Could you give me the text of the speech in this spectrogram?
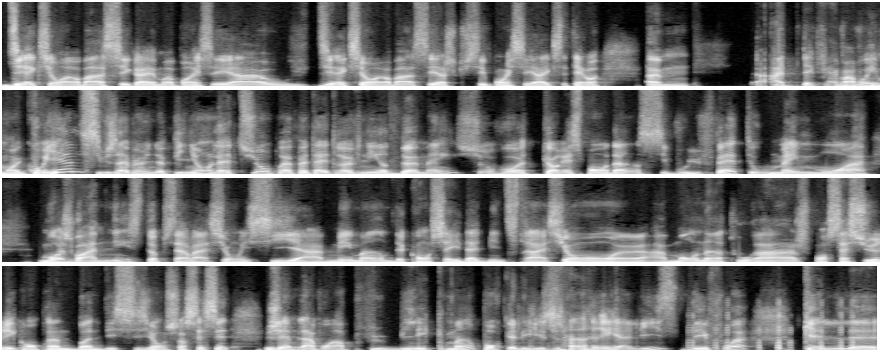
direction ckma.ca ou direction chqc.ca, etc. envoyez-moi un courriel. Si vous avez une opinion là-dessus, on pourrait peut-être revenir demain sur votre correspondance si vous le faites, ou même moi. Moi, je vais amener cette observation ici à mes membres de conseil d'administration, euh, à mon entourage pour s'assurer qu'on prenne une bonne décision sur ce site. J'aime l'avoir publiquement pour que les gens réalisent des fois quel euh,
